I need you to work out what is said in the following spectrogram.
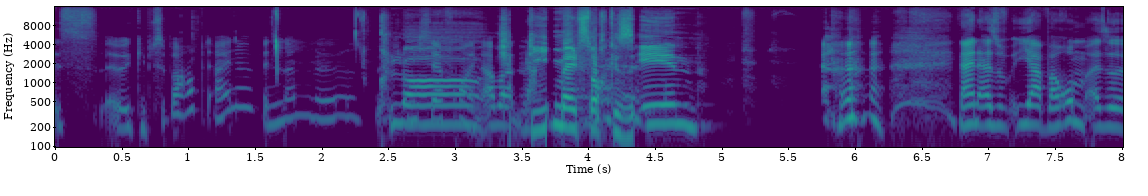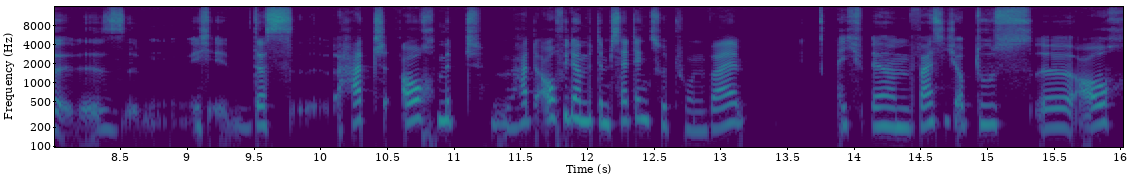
es äh, gibt's überhaupt eine? Wenn, dann, äh, freuen. Klar, ich Aber die E-Mails doch gesehen. Nein, also ja, warum? Also, es ich das hat auch mit hat auch wieder mit dem Setting zu tun, weil ich, ähm, weiß nicht, ob du's, äh, auch,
